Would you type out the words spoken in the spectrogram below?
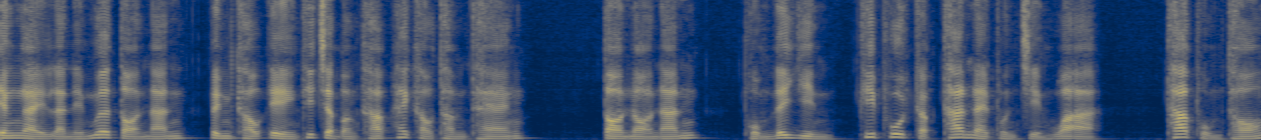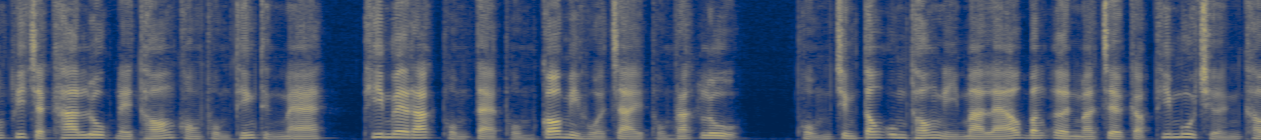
ยังไงล่ะในเมื่อตอนนั้นเป็นเขาเองที่จะบังคับให้เขาทำแท้ง ตอนนอนนั้น ผมได้ยินพี่พูดกับท่านนายพลเจียงว่า ถ้าผมท้องพี่จะฆ่าลูกในท้องของผมทิ้งถึงแม้พี่ไม่รักผมแต่ผมก็มีหัวใจผมรักลูก ผมจึงต้องอุ้มท้องหนีมาแล้วบังเอิญมาเจอกับพี่มู่เฉินเขา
